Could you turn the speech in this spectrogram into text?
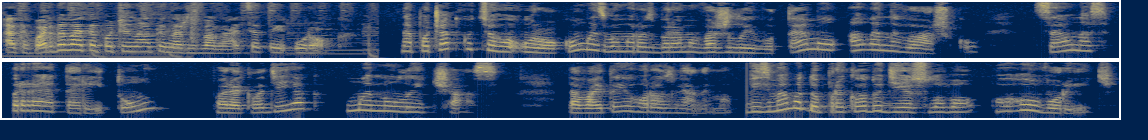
А тепер давайте починати наш 12-й урок. На початку цього уроку ми з вами розберемо важливу тему, але не важку. Це у нас претерітум, в перекладі як минулий час. Давайте його розглянемо. Візьмемо до прикладу дієслово говорить,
